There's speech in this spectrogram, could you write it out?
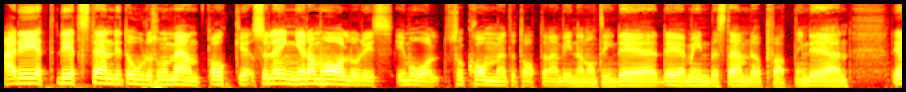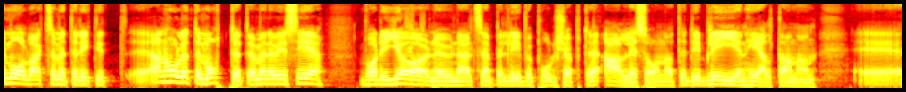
Nej, det, är ett, det är ett ständigt orosmoment och eh, så länge de har Loris i mål så kommer inte Tottenham vinna någonting. Det, det är min bestämda uppfattning. Det är en det är en målvakt som inte riktigt, eh, han håller inte måttet. Jag menar vi ser vad det gör nu när till exempel Liverpool köpte Allison, att det, det blir en helt annan eh,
